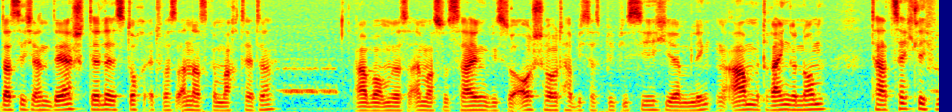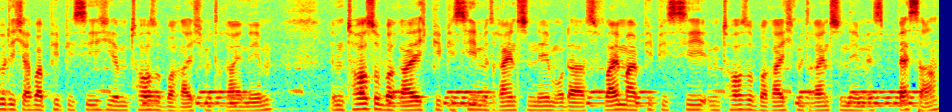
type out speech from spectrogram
dass ich an der Stelle es doch etwas anders gemacht hätte. Aber um das einmal zu zeigen, wie es so ausschaut, habe ich das PPC hier im linken Arm mit reingenommen. Tatsächlich würde ich aber PPC hier im Torso-Bereich mit reinnehmen im Torso-Bereich PPC mit reinzunehmen oder zweimal PPC im Torso-Bereich mit reinzunehmen, ist besser,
